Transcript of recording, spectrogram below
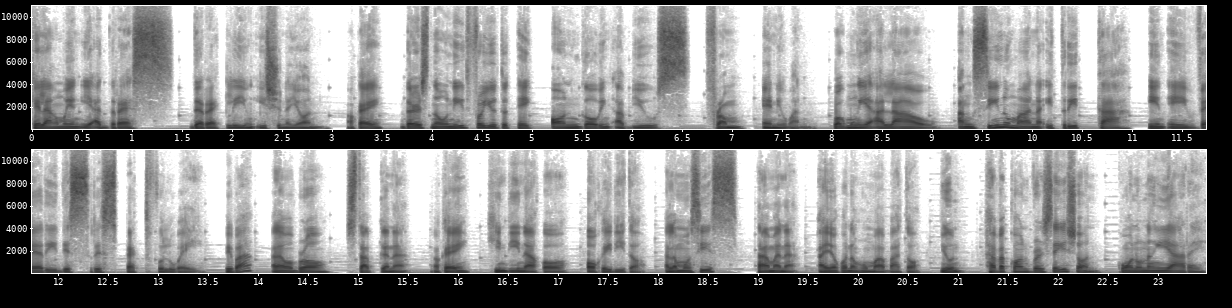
kailangan mo yung i-address directly yung issue na yon. Okay? There's no need for you to take ongoing abuse from anyone. Huwag mong i-allow ang sino man na i-treat ka in a very disrespectful way. Diba? Alam mo bro, stop ka na. Okay? Hindi na ako okay dito. Alam mo sis, tama na. Ayaw ko nang humaba to. Yun. Have a conversation kung anong nangyayari.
